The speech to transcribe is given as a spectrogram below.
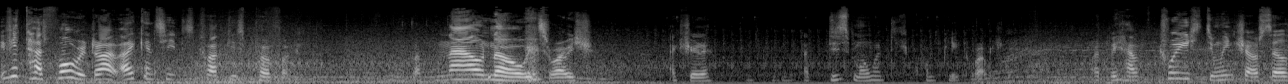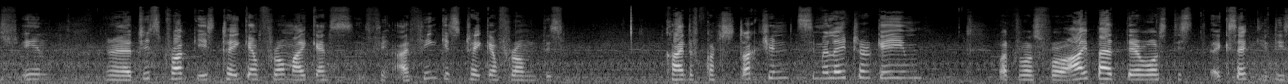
If it has forward drive, I can see this truck is perfect. But now, no, it's rubbish. Actually, at this moment, it's complete rubbish. But we have trees to winch ourselves in. Uh, this truck is taken from, I can, I think it's taken from this kind of construction simulator game. What was for iPad, there was this exactly this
